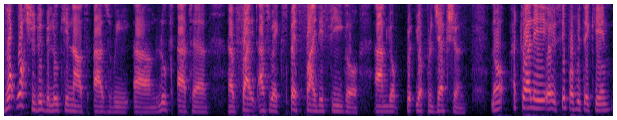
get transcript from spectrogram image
what, what should we be looking at as we um, look at uh, uh, Friday, as we expect Friday figure, um, your, your projection? No, actually, when you say profit taking,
